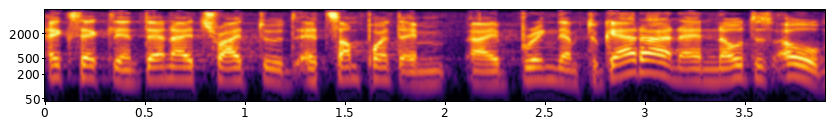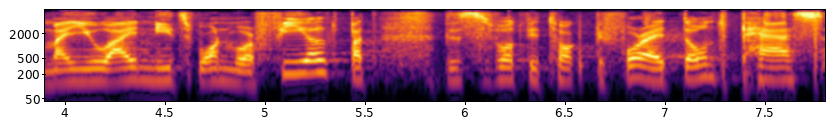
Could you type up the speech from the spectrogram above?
Exactly, and then I try to at some point I, I bring them together and I notice oh my UI needs one more field, but this is what we talked before. I don't pass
